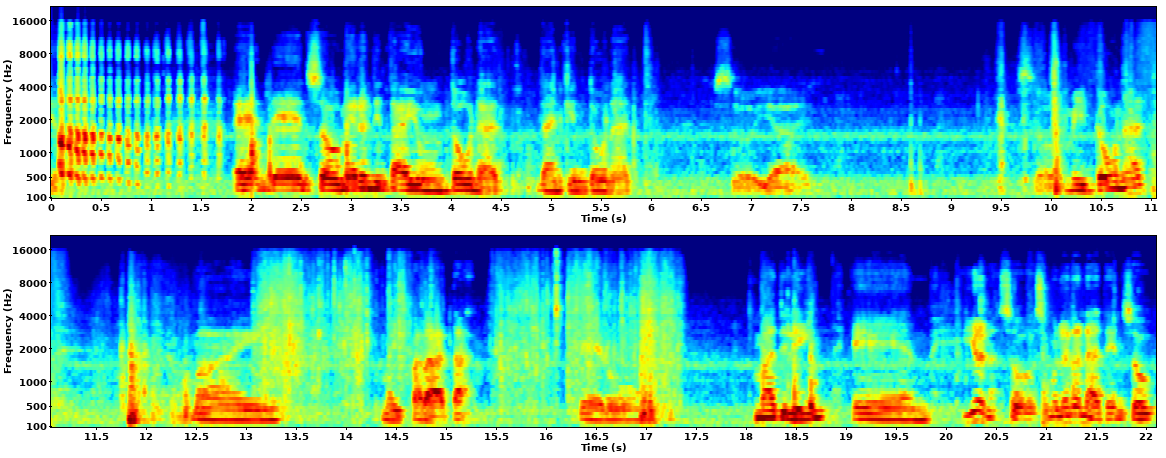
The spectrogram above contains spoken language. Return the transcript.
Yun. And then, so, meron din tayong donut. Dunkin Donut. So, yeah. So, may donut. May may parata, pero Madeleine, and yun, so simulan na natin. So,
